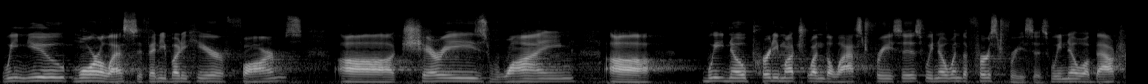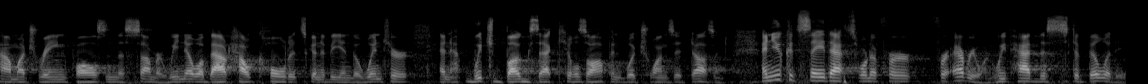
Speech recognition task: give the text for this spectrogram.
We knew more or less, if anybody here farms, uh, cherries, wine, uh, we know pretty much when the last freeze is. We know when the first freeze is. We know about how much rain falls in the summer. We know about how cold it's going to be in the winter and which bugs that kills off and which ones it doesn't. And you could say that sort of for, for everyone. We've had this stability.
